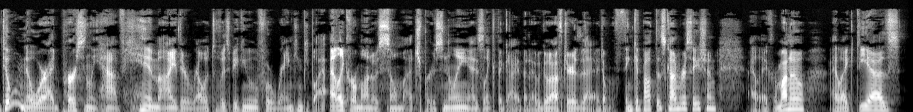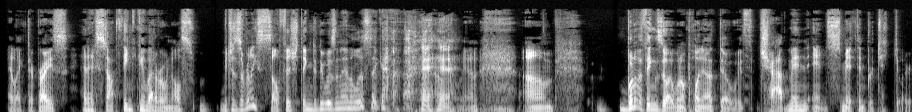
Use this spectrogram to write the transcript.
don't know where I'd personally have him either, relatively speaking, if we're ranking people. I, I, like Romano so much personally as like the guy that I would go after that I don't think about this conversation. I like Romano. I like Diaz. I like their price, and I stopped thinking about everyone else, which is a really selfish thing to do as an analyst, I guess. I know, man. Um, one of the things, though, I want to point out, though, with Chapman and Smith in particular,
